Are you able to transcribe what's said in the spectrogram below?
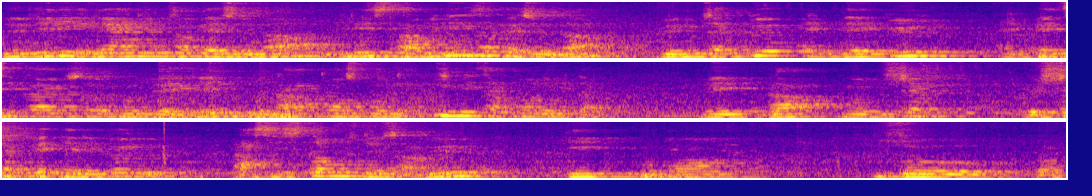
Le film réanime son personnage, il stabilise son personnage, mais nous avons que un véhicule, un petit caractère pour le véhicule, pour le transporter immédiatement à l'hôpital. Mais là, le chef, le chef de téléphone, l'assistance de Samuel, qui prend tout ce. Donc,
